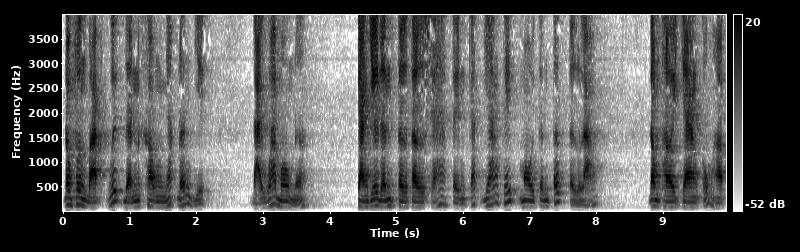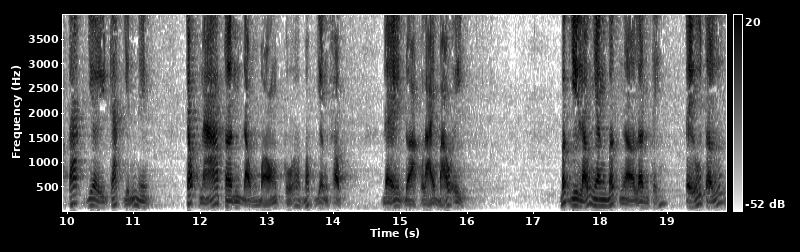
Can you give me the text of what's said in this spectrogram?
Đông Phương Bạch quyết định không nhắc đến việc đại quá môn nữa. Chàng dự định từ từ sẽ tìm cách gián tiếp môi tin tức từ lão. Đồng thời chàng cũng hợp tác với Trác Vĩnh Niên, tróc nã tên đồng bọn của bốc dân Phong để đoạt lại bảo y. Bất di lão nhân bất ngờ lên tiếng. Tiểu tử,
